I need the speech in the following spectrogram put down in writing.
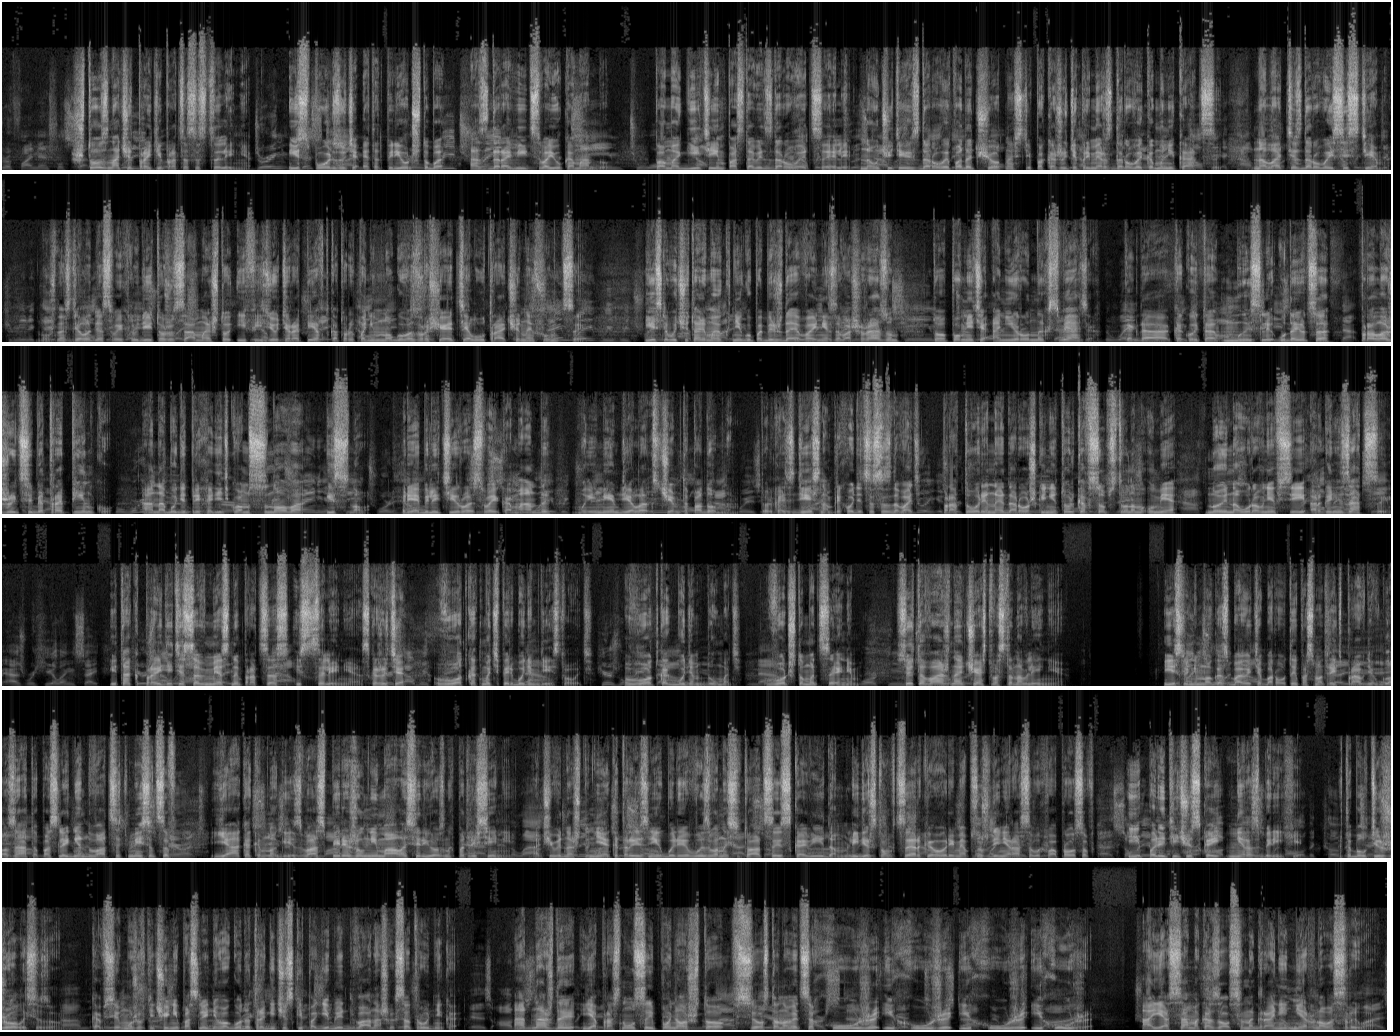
Что значит пройти процесс исцеления? Используйте этот период, чтобы оздоровить свою команду. Помогите им поставить здоровые цели, научите их здоровой подотчетности, покажите пример здоровой коммуникации, наладьте здоровые системы. Нужно сделать для своих людей то же самое, что и физиотерапевт, который понемногу возвращает телу утраченные функции. Если вы читали мою книгу «Побеждая в войне за ваш разум», то помните о нейронных связях. Когда какой-то мысли удается проложить себе тропинку, она будет приходить к вам снова и снова. Реабилитируя свои команды, мы имеем дело с чем-то подобным. Только здесь нам приходится создавать проторенные дорожки не только в собственном уме, но и на уровне всей организации. Итак, пройдите совместный процесс исцеления. Скажите, Скажите, вот как мы теперь будем действовать, вот как будем думать, вот что мы ценим. Все это важная часть восстановления. Если немного сбавить обороты и посмотреть правде в глаза, то последние 20 месяцев я, как и многие из вас, пережил немало серьезных потрясений. Очевидно, что некоторые из них были вызваны ситуацией с ковидом, лидерством в церкви во время обсуждения расовых вопросов и политической неразберихи. Это был тяжелый сезон. Ко всему же в течение последнего года трагически погибли два наших сотрудника. Однажды я проснулся и понял, что все становится хуже и хуже и хуже и хуже а я сам оказался на грани нервного срыва.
